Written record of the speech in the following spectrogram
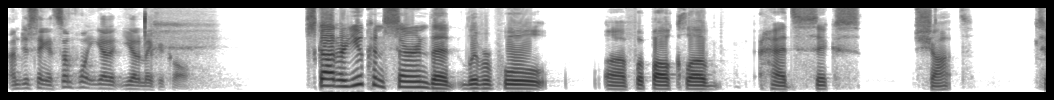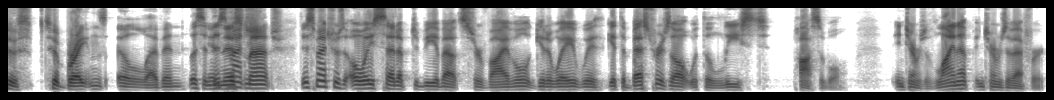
I'm just saying. At some point, you got to you got to make a call. Scott, are you concerned that Liverpool uh, Football Club had six shots to to Brighton's eleven? Listen, in this this match- match, This match was always set up to be about survival, get away with, get the best result with the least possible in terms of lineup, in terms of effort.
